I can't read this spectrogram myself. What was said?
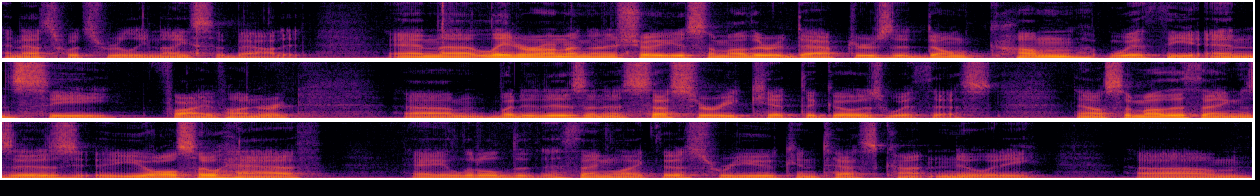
And that's what's really nice about it. And uh, later on, I'm going to show you some other adapters that don't come with the NC500, um, but it is an accessory kit that goes with this. Now, some other things is you also have a little thing like this where you can test continuity um,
